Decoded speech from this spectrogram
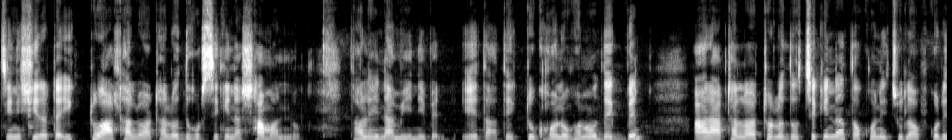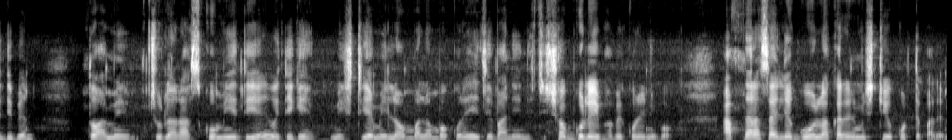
চিনি শিরাটা একটু আঠালো আঠালো ধরছে কিনা, সামান্য। তাহলেই নামিয়ে নেবেন। এ, তাতে একটু ঘন ঘন দেখবেন আর আঠালো আঠালো ধরছে কিনা তখনই চুলা অফ করে দিবেন। তো আমি চুলার আঁচ কমিয়ে দিয়ে ওইদিকে মিষ্টি আমি লম্বা লম্বা করে এই যে বানিয়ে নিচ্ছি। সবগুলো এইভাবে করে নিব। আপনারা চাইলে গোল আকারের মিষ্টিও করতে পারেন।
